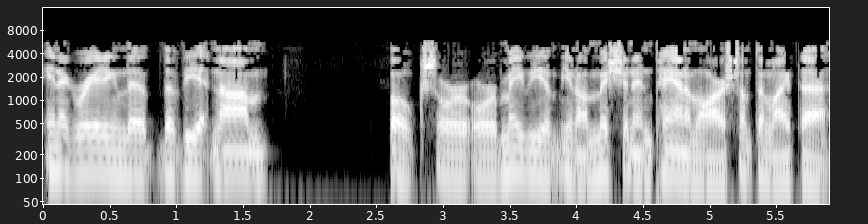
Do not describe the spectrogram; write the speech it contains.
integrating the, the Vietnam folks, or or maybe a you know a mission in Panama or something like that.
